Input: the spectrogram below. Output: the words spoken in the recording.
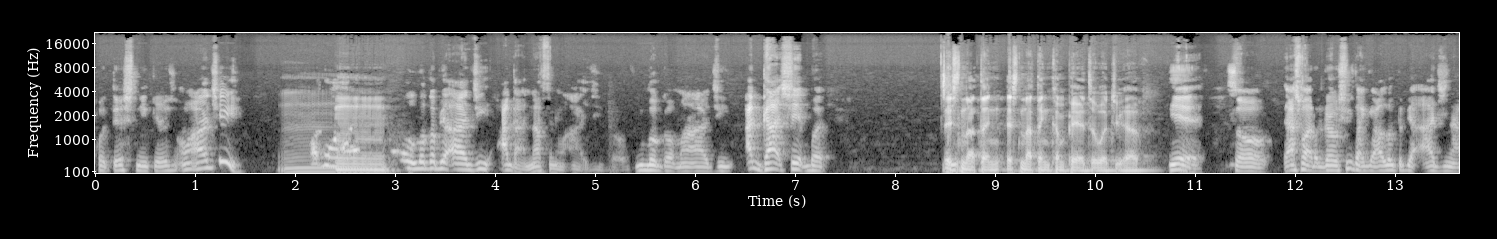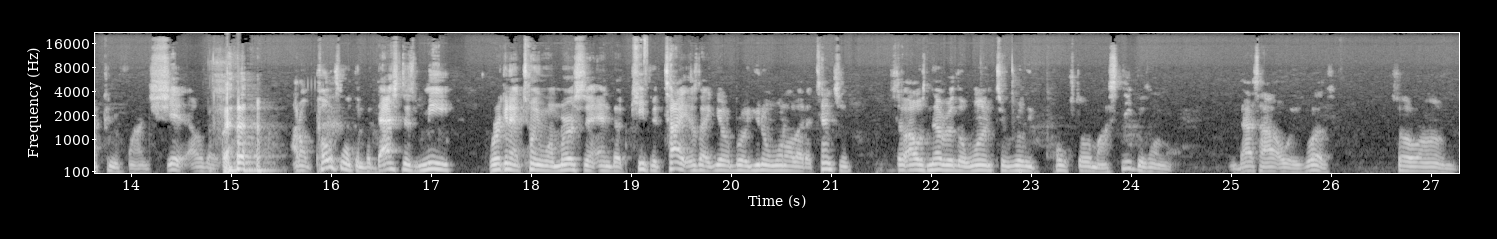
put their sneakers on IG. Mm. On IG. Oh, look up your IG. I got nothing on IG, bro. If you look up my IG, I got shit, but It's nothing. It's nothing compared to what you have. yeah. So that's why the girl, she was like, yo, I looked up your IG and I couldn't find shit. I was like, I don't post nothing, but that's just me working at 21 Mercer and to keep it tight. It's like, yo, bro, you don't want all that attention. So I was never the one to really post all my sneakers on that. That's how I always was. So, um,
